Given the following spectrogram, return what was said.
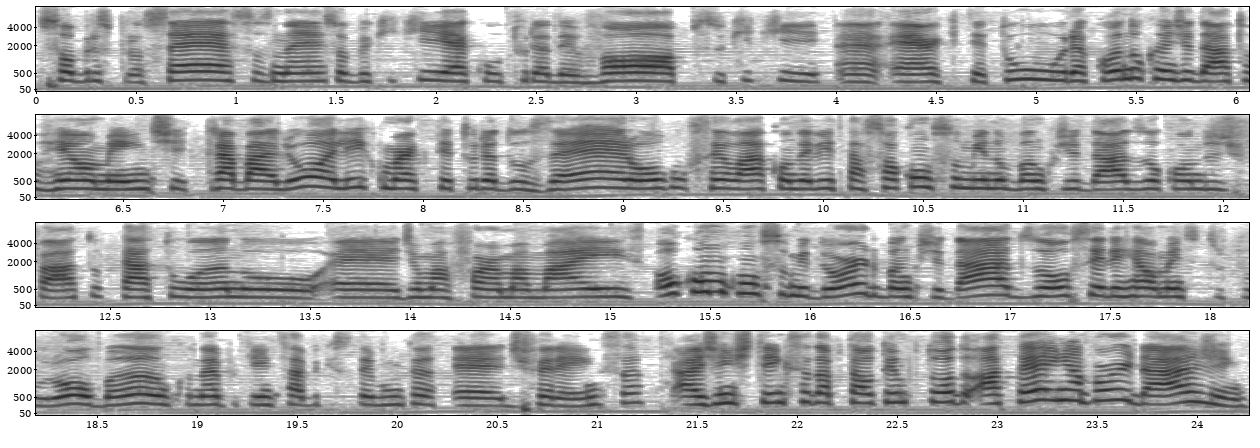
sobre os processos, né? Sobre o que, que é cultura DevOps, o que, que é, é arquitetura, quando o candidato realmente trabalhou ali com uma arquitetura do zero, ou sei lá, quando ele tá só consumindo banco de dados, ou quando de fato tá atuando é, de uma forma mais. ou como consumidor do banco de dados, ou se ele realmente estruturou o banco, né? Porque a gente sabe que isso tem muita é, diferença. A gente tem que se adaptar ao tempo todo, até em abordagem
